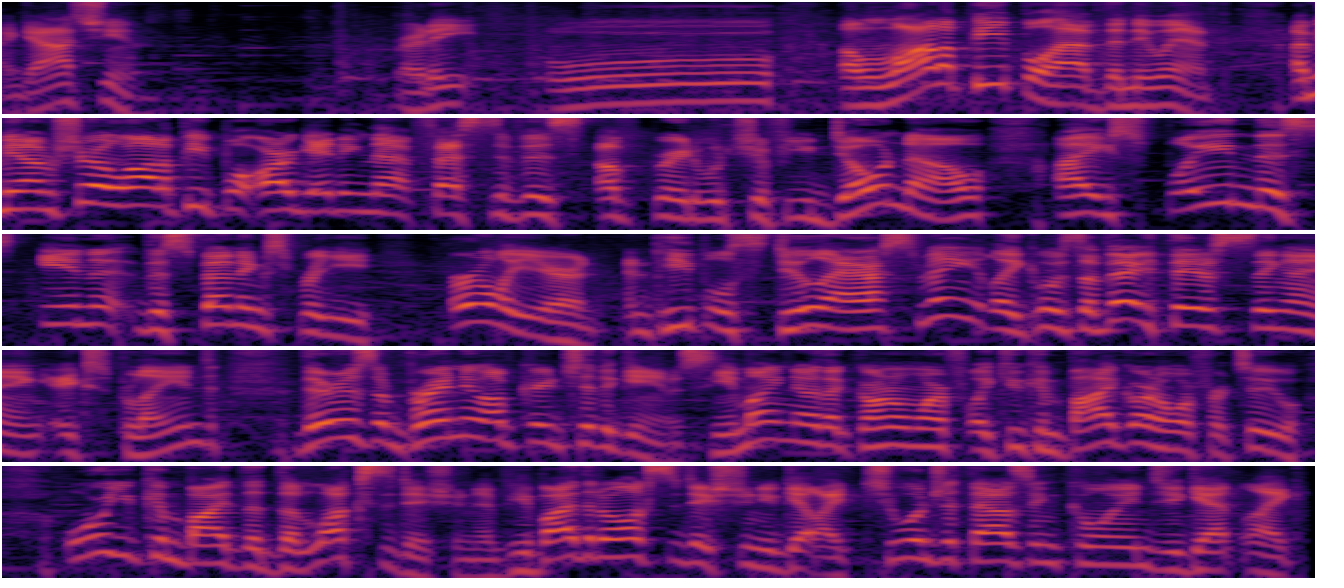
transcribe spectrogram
I got you. Ready? Ooh, a lot of people have the new imp. I mean, I'm sure a lot of people are getting that Festivus upgrade, which if you don't know, I explained this in the spending spree earlier, and people still ask me, like it was the very first thing I explained, there is a brand new upgrade to the game. So you might know that Garden Warfare, like you can buy Garden Warfare 2, or you can buy the Deluxe Edition. If you buy the Deluxe Edition, you get like 200,000 coins, you get like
